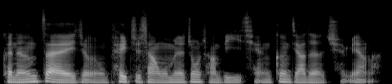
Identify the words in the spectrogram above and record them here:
可能在这种配置上，我们的中场比以前更加的全面了。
